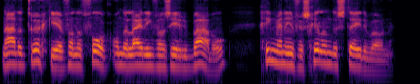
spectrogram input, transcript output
Na de terugkeer van het volk onder leiding van Zerubabel ging men in verschillende steden wonen.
